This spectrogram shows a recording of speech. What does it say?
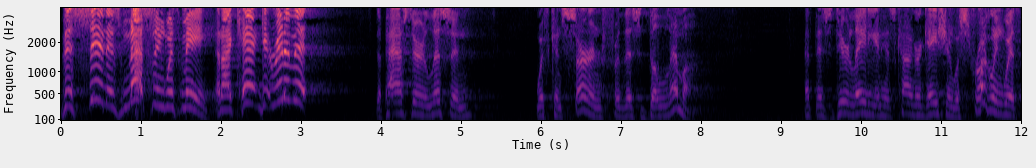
This sin is messing with me and I can't get rid of it. The pastor listened with concern for this dilemma that this dear lady in his congregation was struggling with.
